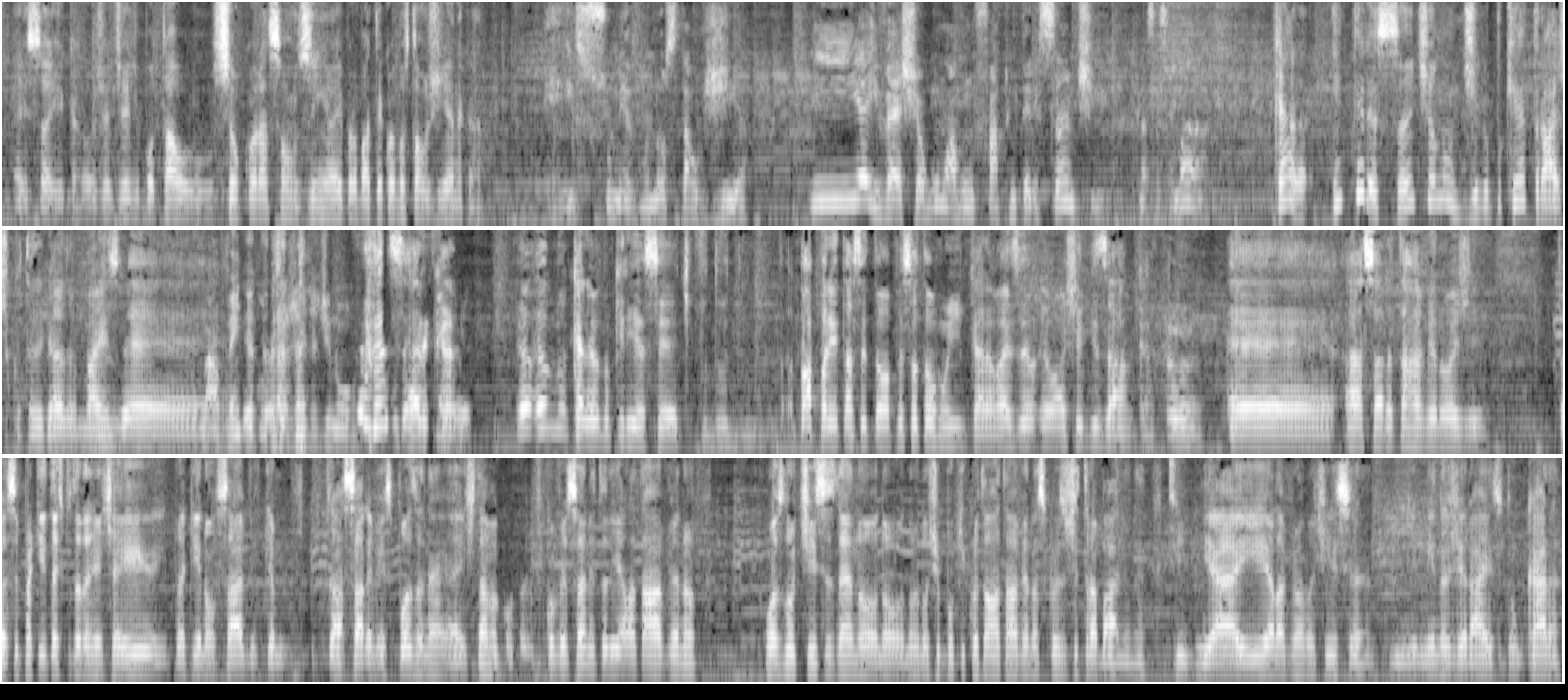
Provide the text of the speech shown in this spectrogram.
É isso aí, cara. Hoje é dia de botar o seu coraçãozinho aí pra bater com a nostalgia, né, cara? É isso mesmo, nostalgia. E aí, Vesh, algum, algum fato interessante nessa semana? Cara, interessante eu não digo porque é trágico, tá ligado? Mas é. Lá vem tu eu- com tragédia de novo. Sério, cara. Eu, eu, cara, eu não queria ser, tipo, do, do- aparentar ser tão, uma pessoa tão ruim, cara, mas eu, eu achei bizarro, cara. Ah, É, a Sara tava vendo hoje. Pra, quem tá escutando a gente aí, e pra quem não sabe, porque a Sara é minha esposa, né? A gente tava con- conversando e tudo, e ela tava vendo umas notícias, né, no, no, no notebook enquanto ela tava vendo as coisas de trabalho, né? sim. E aí ela viu uma notícia de Minas Gerais de um cara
